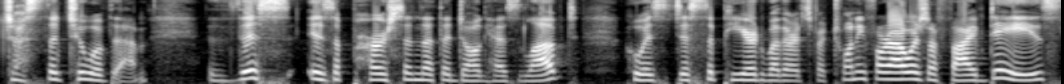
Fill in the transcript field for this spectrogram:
just the two of them this is a person that the dog has loved who has disappeared, whether it's for 24 hours or five days,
